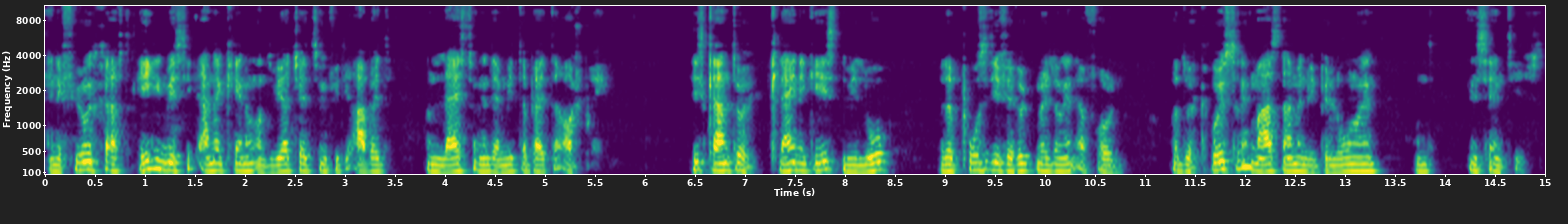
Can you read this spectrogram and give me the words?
eine Führungskraft regelmäßig Anerkennung und Wertschätzung für die Arbeit und Leistungen der Mitarbeiter aussprechen. Dies kann durch kleine Gesten wie Lob oder positive Rückmeldungen erfolgen oder durch größere Maßnahmen wie Belohnungen und Incentives.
